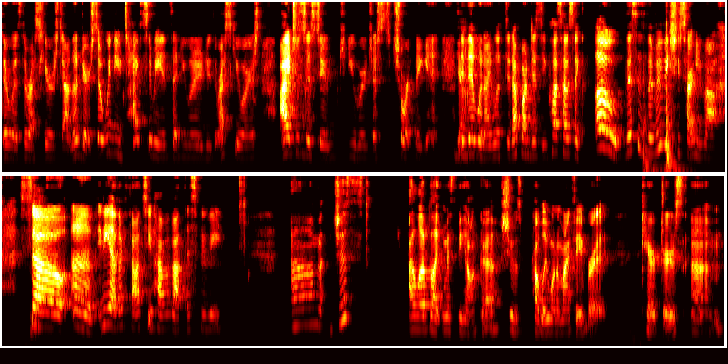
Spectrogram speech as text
there was the Rescuers Down Under. So when you texted me and said you wanted to do the Rescuers, I just assumed you were just shortening it. Yeah. And then when I looked it up on Disney Plus, I was like, oh, this is the movie she's talking about. So, Yes. um, any other thoughts you have about this movie? Um, just I loved like Miss Bianca. She was probably one of my favorite characters. Um,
